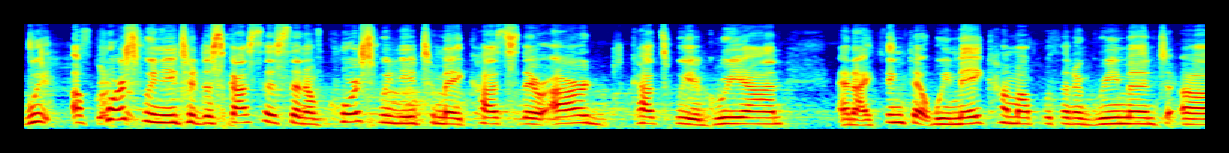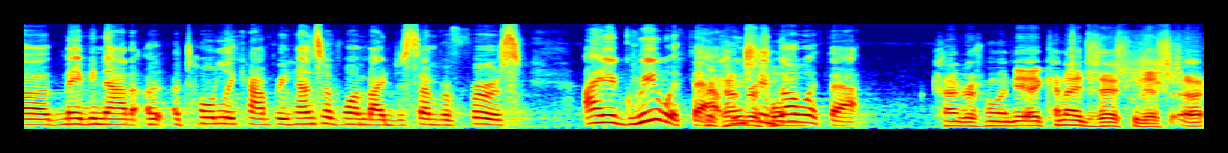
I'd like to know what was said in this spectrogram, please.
we, of course we need to discuss this, and of course we need to make cuts. There are cuts we agree on, and I think that we may come up with an agreement, uh, maybe not a, a, totally comprehensive one by December 1st. I agree with that. We should go with that. Congresswoman, can I just ask you this? Uh,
